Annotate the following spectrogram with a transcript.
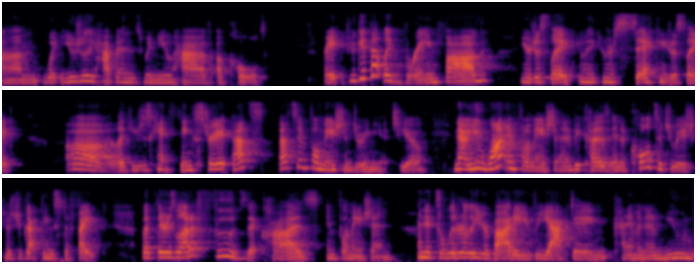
um, what usually happens when you have a cold, right? If you get that like brain fog, you're just like, like you're sick and you're just like, oh, like you just can't think straight. That's that's inflammation doing it to you. Now you want inflammation because in a cold situation, because you've got things to fight. But there's a lot of foods that cause inflammation. And it's literally your body reacting kind of an immune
